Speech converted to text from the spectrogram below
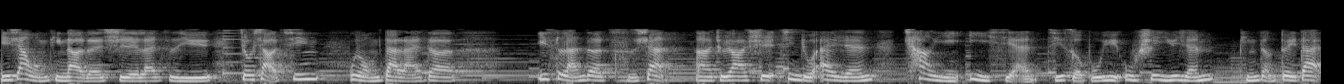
以上我们听到的是来自于周小青为我们带来的伊斯兰的慈善啊，主要是敬主爱人、畅饮易险、己所不欲、勿施于人、平等对待、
